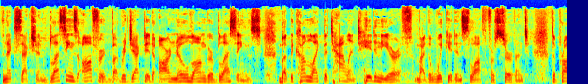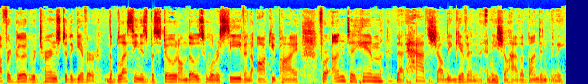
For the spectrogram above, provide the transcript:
The next section Blessings offered but rejected are no longer blessings, but become like the talent hid in the earth by the wicked and slothful servant. The proffered good returns to the giver. The blessing is bestowed on those who will receive and occupy. For unto him that hath shall be given, and he shall have abundantly.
